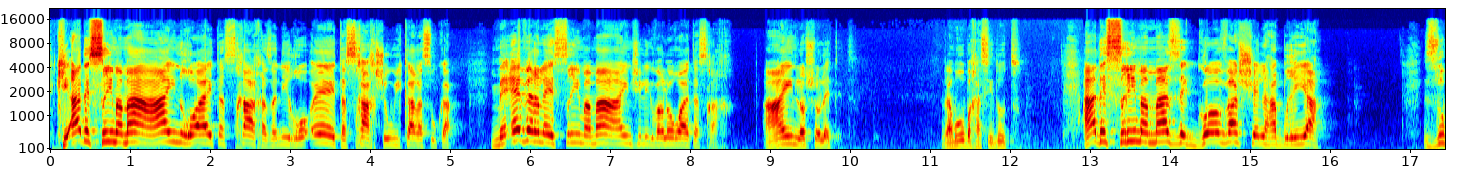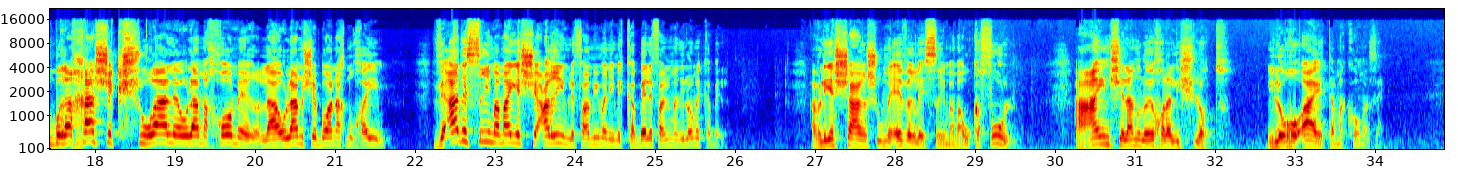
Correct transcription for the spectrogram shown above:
כי עד 20 אמה העין רואה את הסכך, אז אני רואה את הסכך שהוא עיקר הסוכה. מעבר ל-20 אמה העין שלי כבר לא רואה את הסכך. העין לא שולטת. ואמרו בחסידות, עד 20 אמה זה גובה של הבריאה. זו ברכה שקשורה לעולם החומר, לעולם שבו אנחנו חיים. ועד 20 אמה יש שערים, לפעמים אני מקבל, לפעמים אני לא מקבל. אבל יש שער שהוא מעבר ל-20 אמה, הוא כפול. העין שלנו לא יכולה לשלוט, היא לא רואה את המקום הזה.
